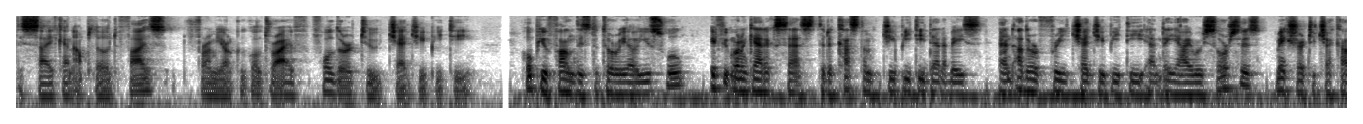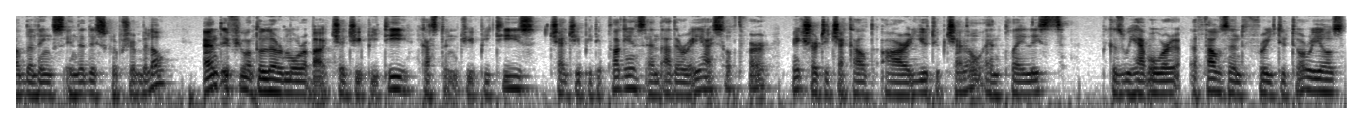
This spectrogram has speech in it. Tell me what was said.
this site can upload files from your Google Drive folder to ChatGPT. Hope you found this tutorial useful. If you want to get access to the custom GPT database and other free ChatGPT and AI resources, make sure to check out the links in the description below. And if you want to learn more about ChatGPT, custom GPTs, ChatGPT plugins, and other AI software, make sure to check out our YouTube channel and playlists because we have over a thousand free tutorials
